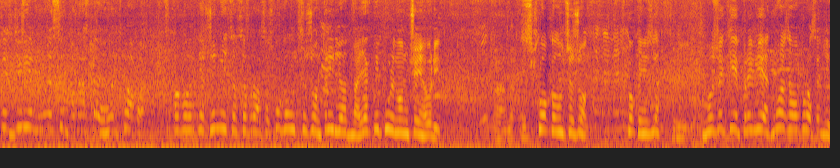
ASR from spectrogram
ты из деревни, у меня сын подрастает, говорит, папа, папа, говорит, я жениться собрался, сколько лучше жен, три или одна? Я к Никулин, он ничего не говорит. А, да. Сколько лучше жен? Сколько нельзя? Мужики, привет, можно вопрос один?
